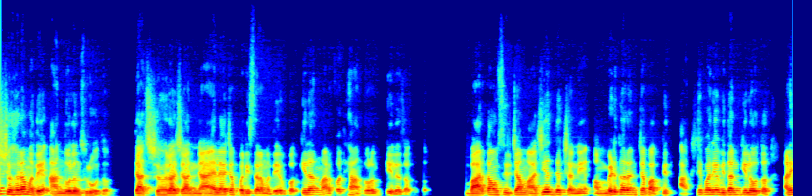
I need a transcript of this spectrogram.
शहरामध्ये आंदोलन सुरू होतं. त्याच शहराच्या न्यायालयाच्या परिसरामध्ये वकिलांमार्फत हे आंदोलन केलं जात होतं. बार काउन्सिलच्या माजी अध्यक्षांनी आंबेडकरांच्या बाबतीत आक्षेपार्ह विधान केलं होतं आणि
